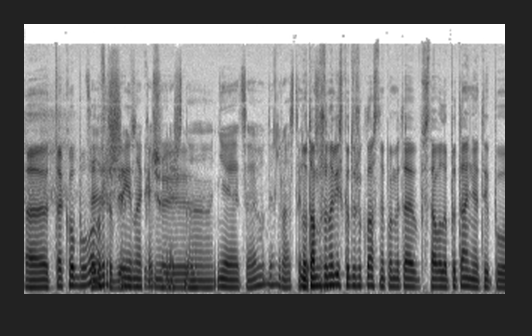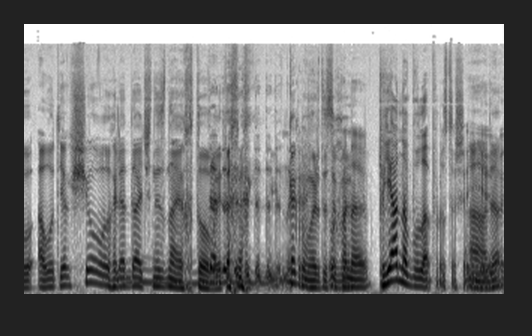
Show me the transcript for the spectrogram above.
А, тако Це бувало в тобі? вершина, Чи- звісно. Ні, це один раз. Ну там журналістка дуже класно, я пам'ятаю, ставила питання, типу: а от якщо глядач не знає, хто ви, то як ви можете себе? Вона п'яна була просто ще. А, і, да?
